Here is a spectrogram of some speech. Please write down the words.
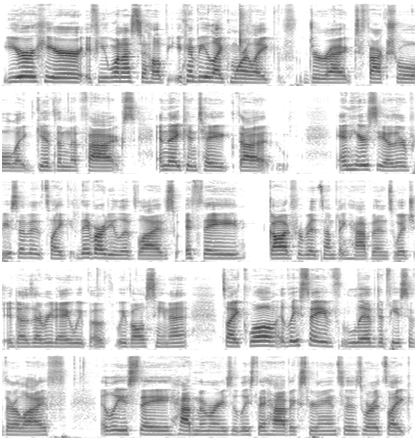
you're here if you want us to help you. You can be like more like direct, factual. Like, give them the facts, and they can take that. And here's the other piece of it. It's like they've already lived lives. If they God forbid something happens, which it does every day. We both we've all seen it. It's like, well, at least they've lived a piece of their life. At least they have memories. At least they have experiences where it's like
